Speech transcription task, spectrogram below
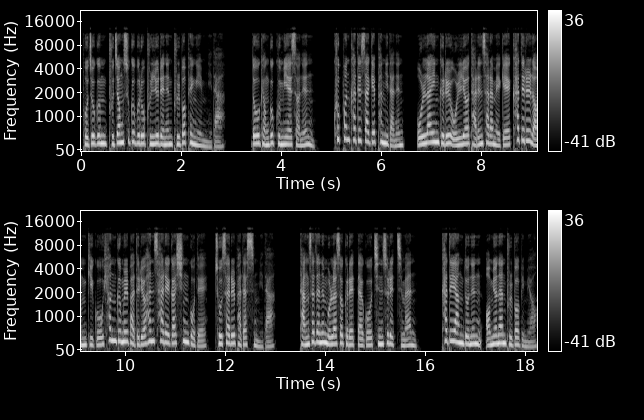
보조금 부정수급으로 분류되는 불법행위입니다. 또 경북 구미에서는 쿠폰 카드 싸게 팝니다는 온라인 글을 올려 다른 사람에게 카드를 넘기고 현금을 받으려 한 사례가 신고돼 조사를 받았습니다. 당사자는 몰라서 그랬다고 진술했지만 카드 양도는 엄연한 불법이며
